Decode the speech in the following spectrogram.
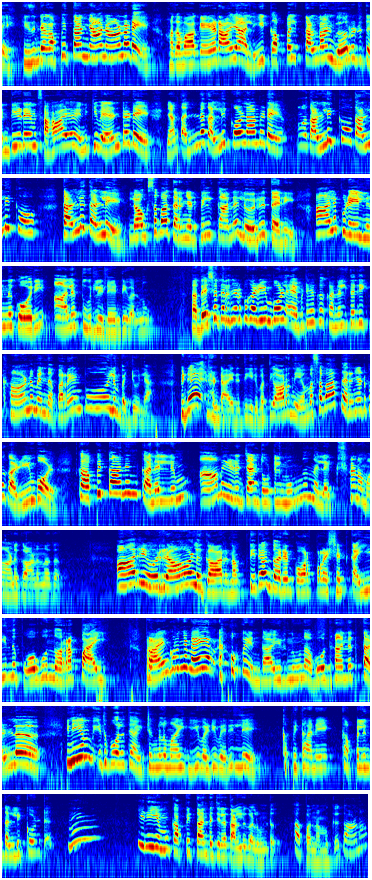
കേടാകില്ലടേ ഇതിന്റെ കപ്പിത്താൻ ഞാനാണടേ. അഥവാ കേടായാൽ ഈ കപ്പൽ തള്ളാൻ വേറൊരു തെണ്ടിയുടെയും സഹായം എനിക്ക് വേണ്ടടേ. ഞാൻ തന്നെ തള്ളിക്കോളാമിടേ ആ തള്ളിക്കോ തള്ളിക്കോ. തള്ളി തള്ളി ലോക്സഭാ തെരഞ്ഞെടുപ്പിൽ കനലൊരു തരി ആലപ്പുഴയിൽ നിന്ന് കോരി ആലത്തൂരിലിടേണ്ടി വന്നു. തദ്ദേശ തെരഞ്ഞെടുപ്പ് കഴിയുമ്പോൾ എവിടെയൊക്കെ കനൽ കനൽത്തരി കാണുമെന്ന് പറയാൻ പോലും പറ്റൂല. പിന്നെ രണ്ടായിരത്തി ഇരുപത്തി ആറ് നിയമസഭാ തെരഞ്ഞെടുപ്പ് കഴിയുമ്പോൾ കപ്പിത്താനും കനലിലും ആമയിഴഞ്ചാൻ തോട്ടിൽ മുങ്ങുന്ന ലക്ഷണമാണ് കാണുന്നത്. ആരെ ഒരാൾ കാരണം തിരുവനന്തപുരം കോർപ്പറേഷൻ കയ്യിൽ നിന്ന് പോകുന്നുറപ്പായി പ്രായം കുറഞ്ഞ മേയർ. ഓ എന്തായിരുന്നു നവോത്ഥാന തള്ള് ഇനിയും ഇതുപോലത്തെ ഐറ്റങ്ങളുമായി ഈ വഴി വരില്ലേ? കപ്പിത്താനെ കപ്പലും തള്ളിക്കൊണ്ട്. ഇനിയും കപ്പിത്താന്റെ ചില തള്ളുകളുണ്ട്. അപ്പം നമുക്ക് കാണാം.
